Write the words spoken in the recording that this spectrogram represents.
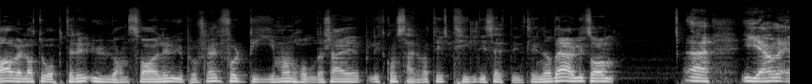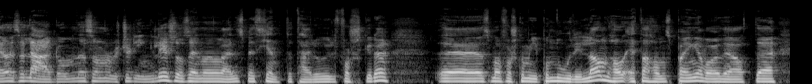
av, eller at du opptrer uansvarlig eller uprofesjonelt fordi man holder seg litt konservativt til disse retningslinjene. Og det er jo litt sånn Uh, igjen en av disse lærdommene som Richard English, også en av verdens mest kjente terrorforskere, uh, som har forska mye på Nord-Irland Et av hans poenger var jo det at uh,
